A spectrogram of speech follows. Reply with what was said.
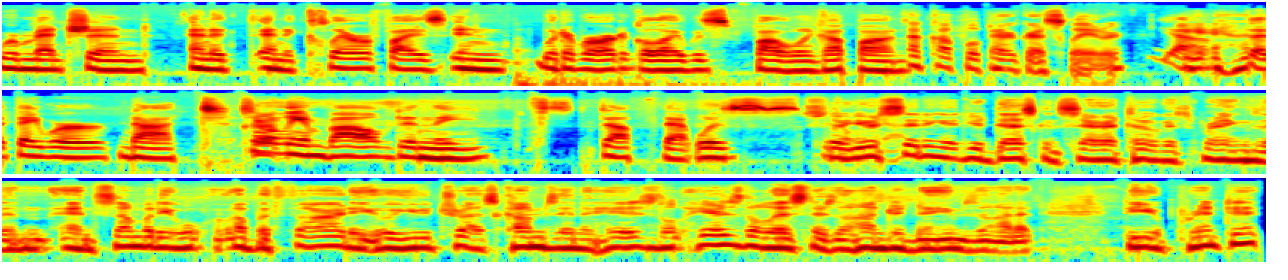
were mentioned, and it and it clarifies in whatever article I was following up on. A couple of paragraphs later, yeah, yeah. that they were not certainly involved in the stuff that was. So you're sitting at your desk in Saratoga Springs, and, and somebody of authority who you trust comes in, and here's the, here's the list. There's a hundred names on it. Do you print it?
